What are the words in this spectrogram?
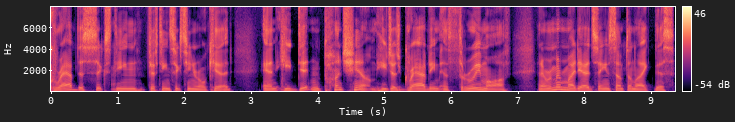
grabbed the 16, 15, 16 year old kid, and he didn't punch him. He just grabbed him and threw him off. And I remember my dad saying something like this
